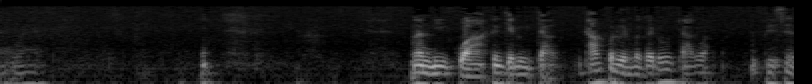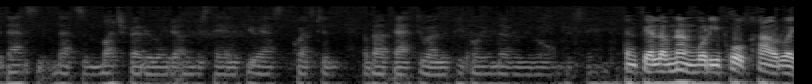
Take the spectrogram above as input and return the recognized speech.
that way? นั่นดีกว่าถึงจะรู้จักถามคนอื่นไม่เคยรู้จักว่า He said that's that's a much better way to understand. If you ask a question about that to other people, you'll never really understand. it. ตั้งแต่เรานั่งบริโภคข้าวด้วย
